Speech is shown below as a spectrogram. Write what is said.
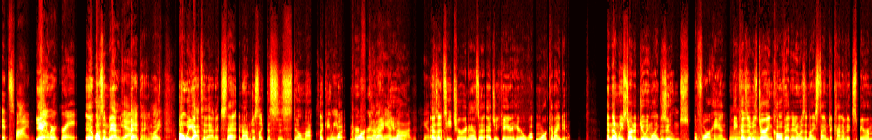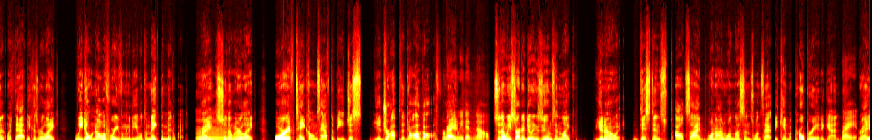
It's fine. Yeah, they were great. it wasn't bad Yeah. bad thing like but we got to that extent and i'm just like this is still not clicking We what more can i do hand-on, as a teacher and as an educator here what more can i do and then we started doing like zooms beforehand because it was Mhm. during covid and it was a nice time to kind of experiment with that because we're like we don't know if we're even going to be able to make the midway right so then Mhm. we were like or if take homes have to be just you drop the dog off right. right we didn't know. so then we started doing Zooms and like, you know, distanced outside one on one lessons once that became appropriate again. Right. Right.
